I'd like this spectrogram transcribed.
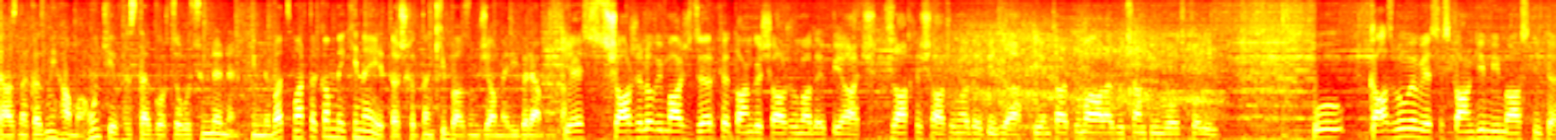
Հանձնակազմի համահունչ եւ հստակ գործողություններն են հիմնված մարտական մեքենայի հետ աշխատանքի բազում ժամերի վրա։ Ես շարժելով իմ աջ ձեռքը տանգը շարժում է դեպի աջ, ձախը շարժում է դեպի ձախ, ենթարկվում է արագությամբ իմ ոտքերին։ Ու կազմում եմ ես այս տանգի մի մասնիկը։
